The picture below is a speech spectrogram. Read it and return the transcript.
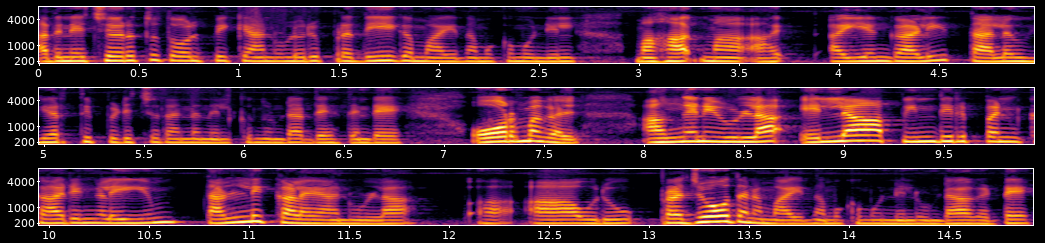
അതിനെ ചെറുത്തു തോൽപ്പിക്കാനുള്ളൊരു പ്രതീകമായി നമുക്ക് മുന്നിൽ മഹാത്മാ അയ്യങ്കാളി തല ഉയർത്തിപ്പിടിച്ചു തന്നെ നിൽക്കുന്നുണ്ട് അദ്ദേഹത്തിന്റെ ഓർമ്മകൾ. അങ്ങനെയുള്ള എല്ലാ പിന്തിരിപ്പൻ കാര്യങ്ങളെയും തള്ളിക്കളയാനുള്ള ആ, ഒരു പ്രചോദനമായി നമുക്ക് മുന്നിൽ ഉണ്ടാകട്ടെ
